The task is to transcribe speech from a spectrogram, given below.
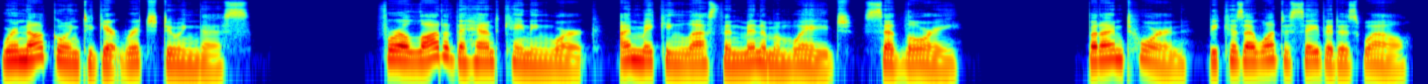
We're not going to get rich doing this. For a lot of the hand caning work, I'm making less than minimum wage, said Lori but I'm torn, because I want to save it as well.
